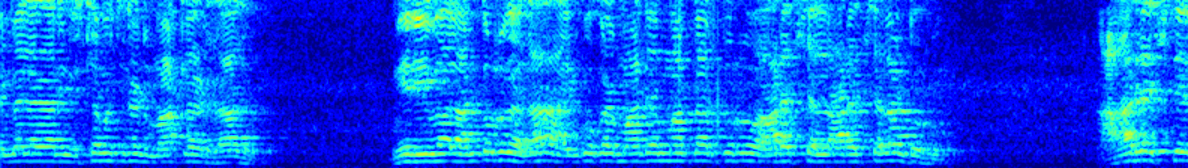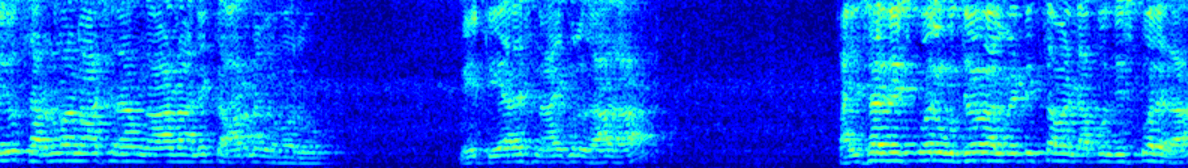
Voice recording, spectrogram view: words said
ఎమ్మెల్యే గారిని ఇష్టం వచ్చినట్టు మాట్లాడు కాదు. మీరు ఇవాళ అంటుర్రు కదా ఇంకొకటి మాట ఏం మాట్లాడుతుర్రు? ఆర్ఎఫ్సెల్ ఆర్ఎఫ్సెల్ అంటుర్రు. ఆర్ఎఫ్సీలు సర్వనాశనం కావడానికి కారణం ఎవరు? మీ టీఆర్ఎస్ నాయకులు కాదా? పైసలు తీసుకొని ఉద్యోగాలు పెట్టిస్తామని డబ్బులు తీసుకోలేదా?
